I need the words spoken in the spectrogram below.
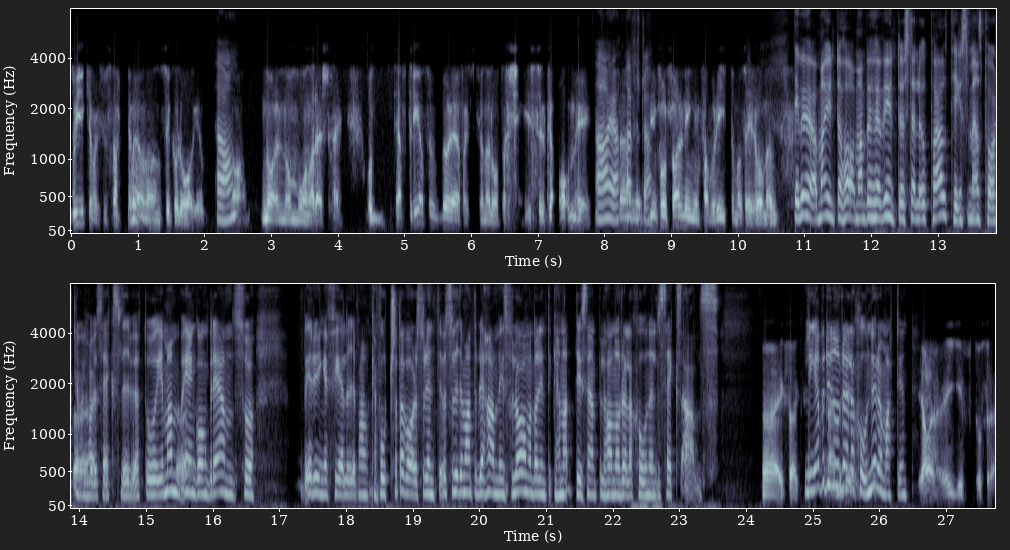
då gick jag faktiskt och snackade med någon psykolog Ja. Några, några månader sedan. Och efter det så började jag faktiskt kunna låta tjejsuga om mig. Ja, ja, jag förstår. det är fortfarande ingen favorit om man säger så. Men Det behöver man ju inte ha. Man behöver ju inte ställa upp på allting som ens partner vill ha i sexlivet. Och är man en gång bränd så är det ju inget fel i att man kan fortsätta vara. Så det inte, såvida man inte blir handlingsförlamad och inte kan till exempel ha någon relation eller sex alls. nej, exakt. Lever du i Nej, någon det- relation nu då Martin? Ja, jag är gift och sådär.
